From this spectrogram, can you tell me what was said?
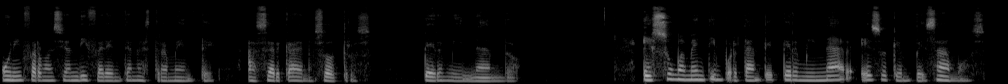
una información diferente a nuestra mente acerca de nosotros, terminando. Es sumamente importante terminar eso que empezamos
